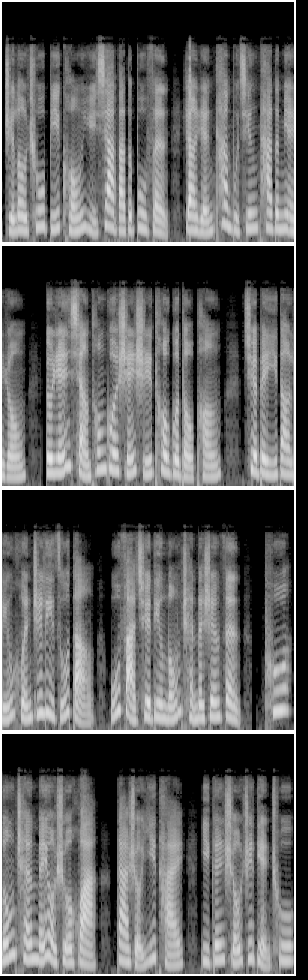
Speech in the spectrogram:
只露出鼻孔与下巴的部分，让人看不清他的面容。有人想通过神识透过斗篷，却被一道灵魂之力阻挡，无法确定龙尘的身份。噗！龙尘没有说话，大手一抬，一根手指点出，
